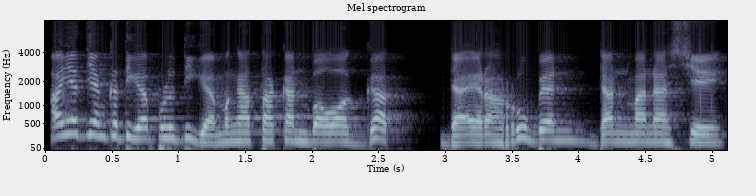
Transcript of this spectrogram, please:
Ayat yang ke-33 mengatakan bahwa Gad, daerah Ruben dan Manasye,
